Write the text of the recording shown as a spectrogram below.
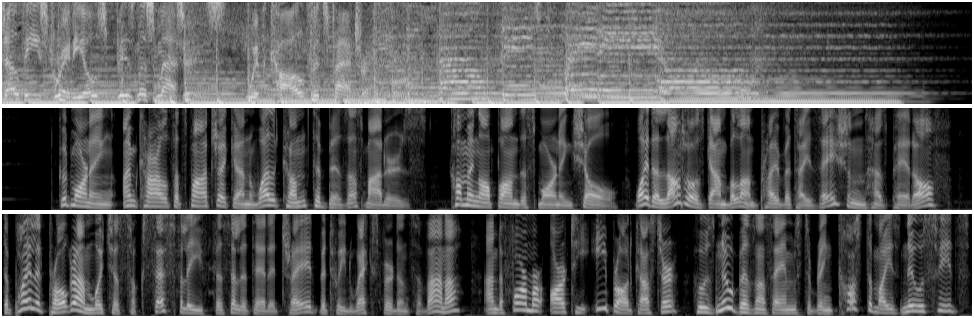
Southeast Radio's Business Matters with Karl Fitzpatrick. Southeast Radio. Good morning, I'm Karl Fitzpatrick and welcome to Business Matters. Coming up on this morning's show, why the Lotto's gamble on privatisation has paid off, the pilot programme which has successfully facilitated trade between Wexford and Savannah, and a former RTE broadcaster whose new business aims to bring customised news feeds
